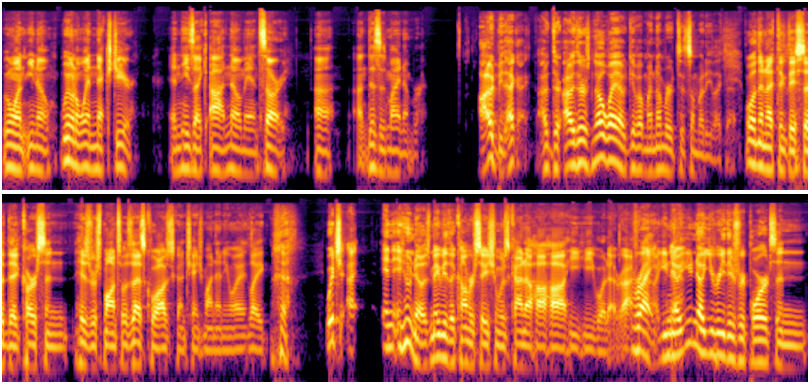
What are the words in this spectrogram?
We want, you know, we want to win next year. And he's like, ah, no, man, sorry. Uh, uh, this is my number. I would be that guy. I, there, I, there's no way I would give up my number to somebody like that. Well, then I think they said that Carson, his response was, "That's cool. I was just going to change mine anyway." Like, which I. And, and who knows? Maybe the conversation was kind of ha ha he he whatever. I Right, know. You know. You know. You read these reports and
